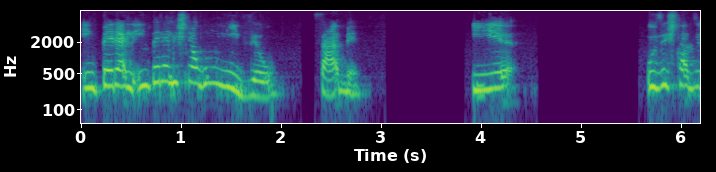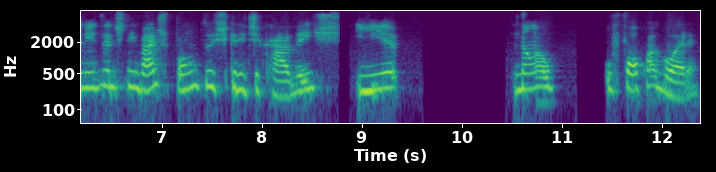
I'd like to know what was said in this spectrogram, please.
imperial, imperialista em algum nível, sabe? E os Estados Unidos eles têm vários pontos criticáveis e não é o, o foco agora.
